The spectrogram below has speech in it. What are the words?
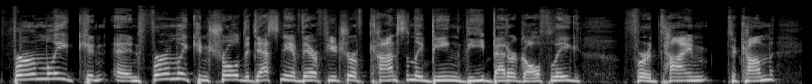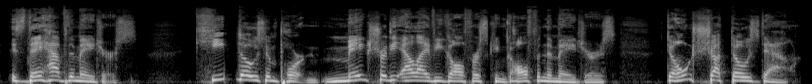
firmly can and firmly control the destiny of their future of constantly being the better golf league for time to come is they have the majors. Keep those important. Make sure the LIV golfers can golf in the majors. Don't shut those down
